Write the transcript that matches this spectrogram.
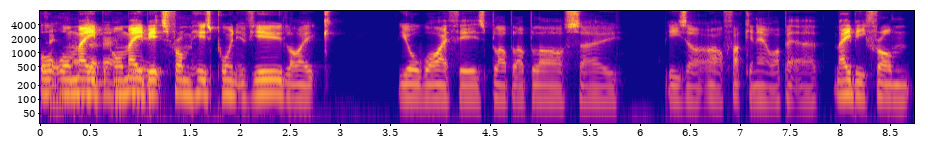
or, or maybe or maybe it's from his point of view like your wife is blah blah blah so he's like oh fucking hell i better maybe from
